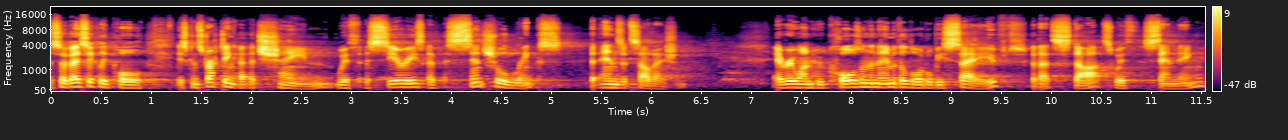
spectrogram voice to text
So basically, Paul is constructing a chain with a series of essential links that ends at salvation. Everyone who calls on the name of the Lord will be saved, but that starts with sending,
